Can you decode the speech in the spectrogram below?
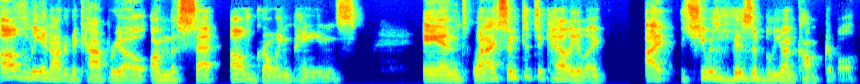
of Leonardo DiCaprio on the set of Growing Pains. And when I sent it to Kelly, like I she was visibly uncomfortable.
